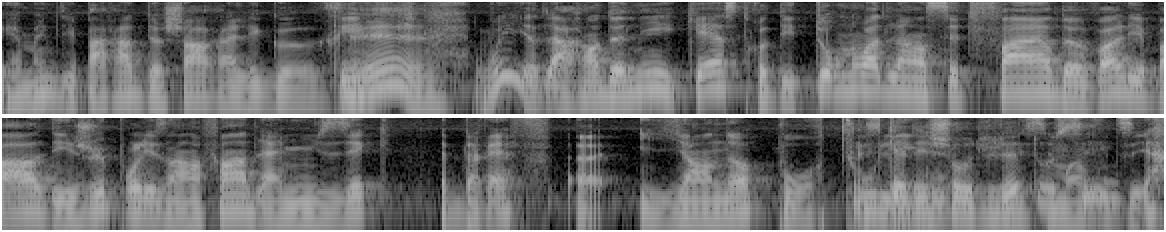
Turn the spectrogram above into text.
il y a même des parades de chars allégoriques. Hein? Oui, il y a de la randonnée équestre, des tournois de lancer de fer, de volleyball, des jeux pour les enfants, de la musique. Bref, euh, il y en a pour tous les Est-ce qu'il y a des goûts, shows de lutte aussi? vous dire.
